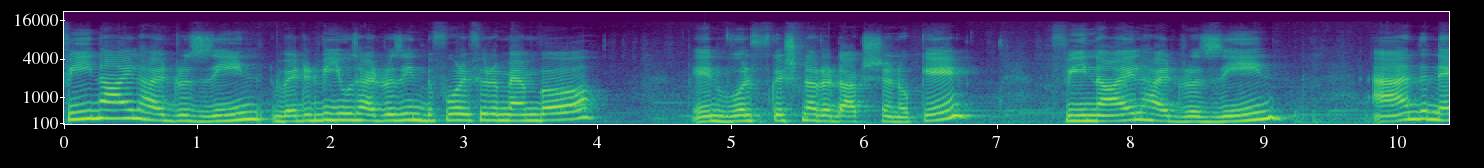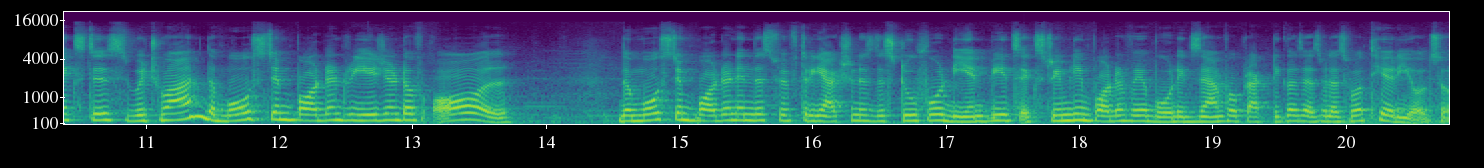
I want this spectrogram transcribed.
Phenylhydrazine. Where did we use hydrazine before if you remember? In Wolff-Kishner reduction. Okay phenylhydrazine and the next is which one the most important reagent of all the most important in this fifth reaction is this 2,4-DNP. It's extremely important for your board exam for practicals as well as for theory also.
